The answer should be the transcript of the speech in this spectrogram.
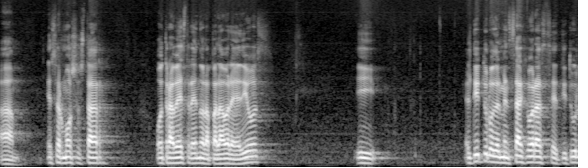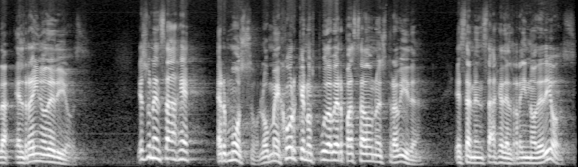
Ah, es hermoso estar otra vez trayendo la palabra de Dios. Y el título del mensaje ahora se titula El reino de Dios. Es un mensaje hermoso, lo mejor que nos pudo haber pasado en nuestra vida es el mensaje del reino de Dios.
